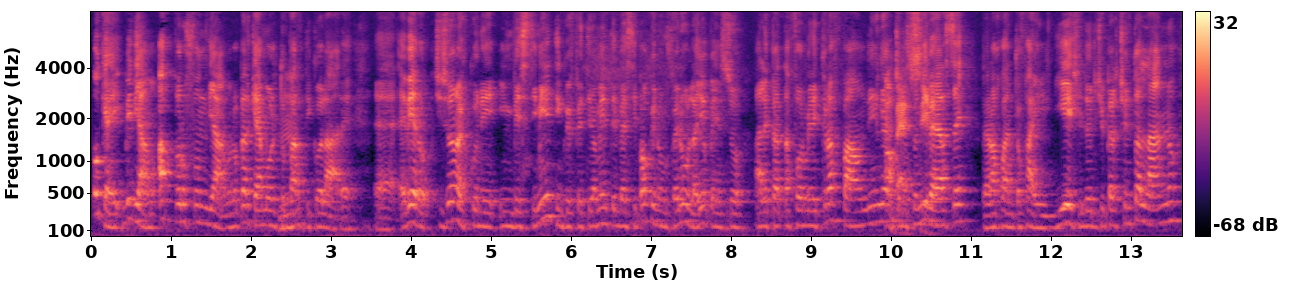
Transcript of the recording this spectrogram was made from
ok, vediamo, approfondiamolo perché è molto Mm. particolare. Eh, è vero, ci sono alcuni investimenti in cui effettivamente investi poco e non fai nulla. Io penso alle piattaforme di crowdfunding, Ah, ce ne beh, sono sì. diverse, però quanto fai il 10-12% all'anno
